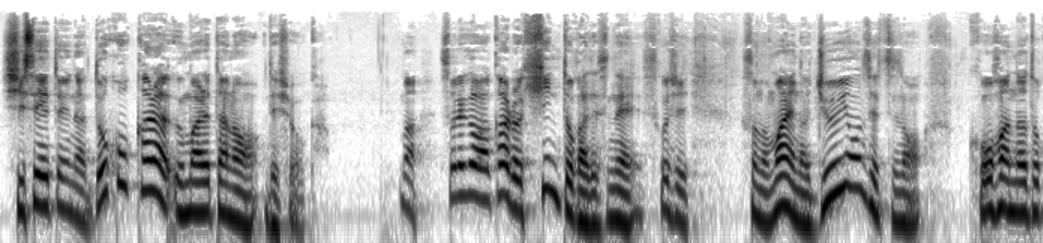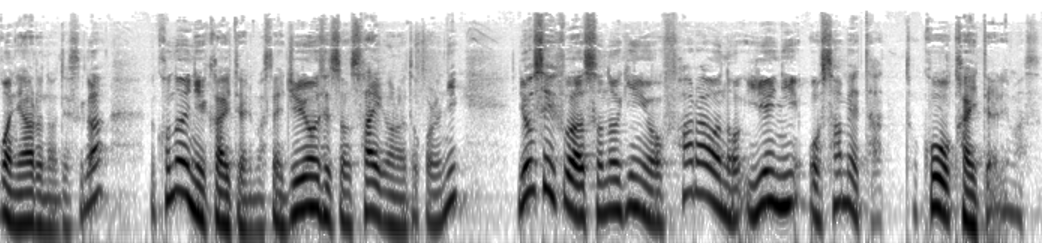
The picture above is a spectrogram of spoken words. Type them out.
姿勢というのはどこから生まれたのでしょうか。まあ、それがわかるヒントがですね、少しその前の14節の後半のところにあるのですが、このように書いてありますね。14節の最後のところに、ヨセフはその銀をファラオの家に収めたと、こう書いてあります。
